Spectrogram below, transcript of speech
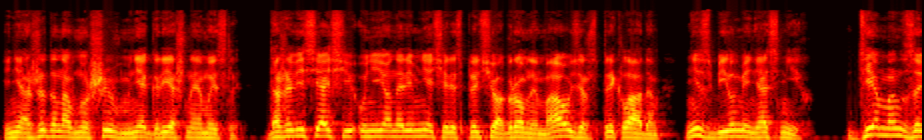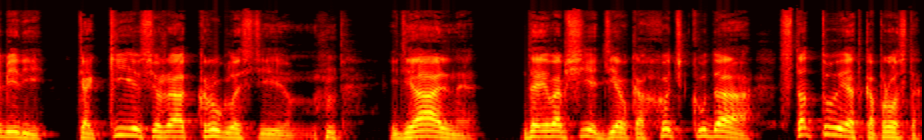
и неожиданно внушив мне грешные мысли. Даже висящий у нее на ремне через плечо огромный маузер с прикладом не сбил меня с них. «Демон забери! Какие все же округлости! Хм, идеальные! Да и вообще, девка, хоть куда! Статуэтка просто!»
